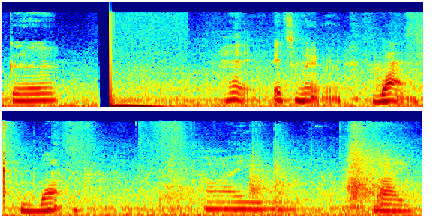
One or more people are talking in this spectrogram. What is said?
good. Hey, it's Moon. Womp, womp. Hi. Bye.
